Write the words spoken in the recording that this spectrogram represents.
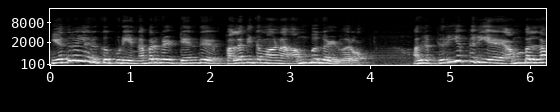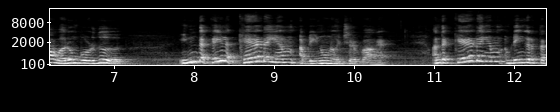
எதிரில் இருக்கக்கூடிய நபர்கள்டேந்து பலவிதமான அம்புகள் வரும். அதில் பெரிய பெரிய அம்பெல்லாம் வரும்பொழுது இந்த கையில் கேடயம் அப்படின்னு ஒன்று வச்சுருப்பாங்க. அந்த கேடயம் அப்படிங்கிறத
